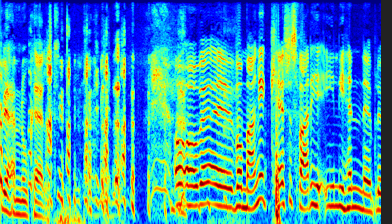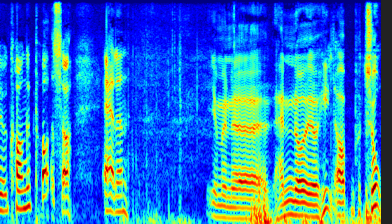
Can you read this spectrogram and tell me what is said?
bliver han nu kaldt. og og hvad, øh, hvor mange caches var det egentlig, han øh, blev konge på så, Allan? Jamen, øh, han nåede jo helt op på to,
